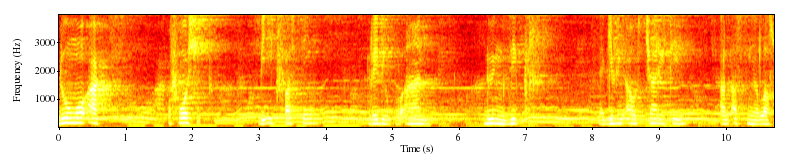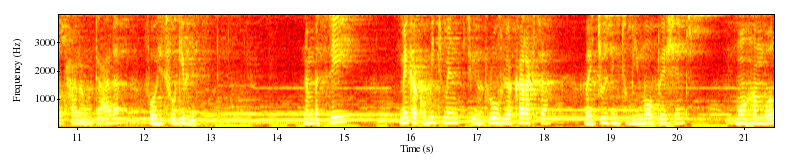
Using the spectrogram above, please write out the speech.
do more acts of worship, be it fasting, reading Quran, doing dhikr, uh, giving out charity, and asking Allah subhanahu wa ta'ala for His forgiveness. Number three, make a commitment to improve your character by choosing to be more patient, more humble,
